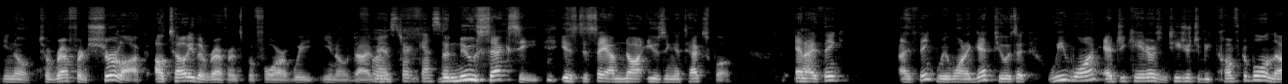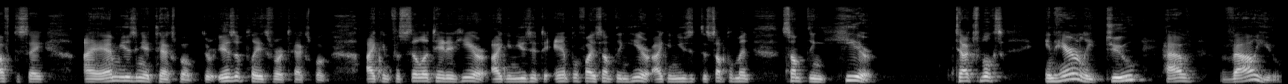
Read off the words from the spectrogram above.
you know to reference sherlock i'll tell you the reference before we you know dive Before in. start guessing. The new sexy is to say i'm not using a textbook. And I think I think we want to get to is that we want educators and teachers to be comfortable enough to say, I am using a textbook. There is a place for a textbook. I can facilitate it here. I can use it to amplify something here. I can use it to supplement something here. Textbooks inherently do have value.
